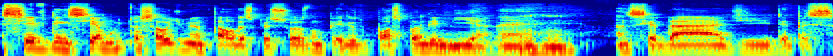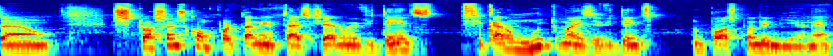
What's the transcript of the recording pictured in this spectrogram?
se evidencia muito a saúde mental das pessoas num período pós-pandemia, né? Uhum. Ansiedade, depressão. Situações comportamentais que eram evidentes ficaram muito mais evidentes no pós-pandemia, né?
